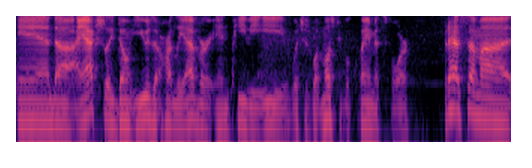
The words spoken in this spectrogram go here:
And uh, I actually don't use it hardly ever in PvE, which is what most people claim it's for. But it has some uh,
